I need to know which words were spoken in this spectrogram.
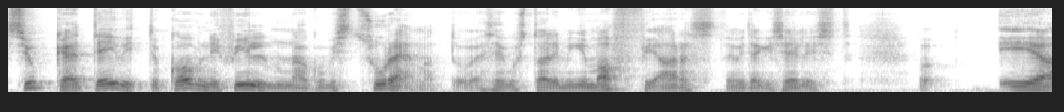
sihuke David Duchovny film nagu vist Surematu või see, kus ta oli mingi maffiaarst või midagi sellist. ja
